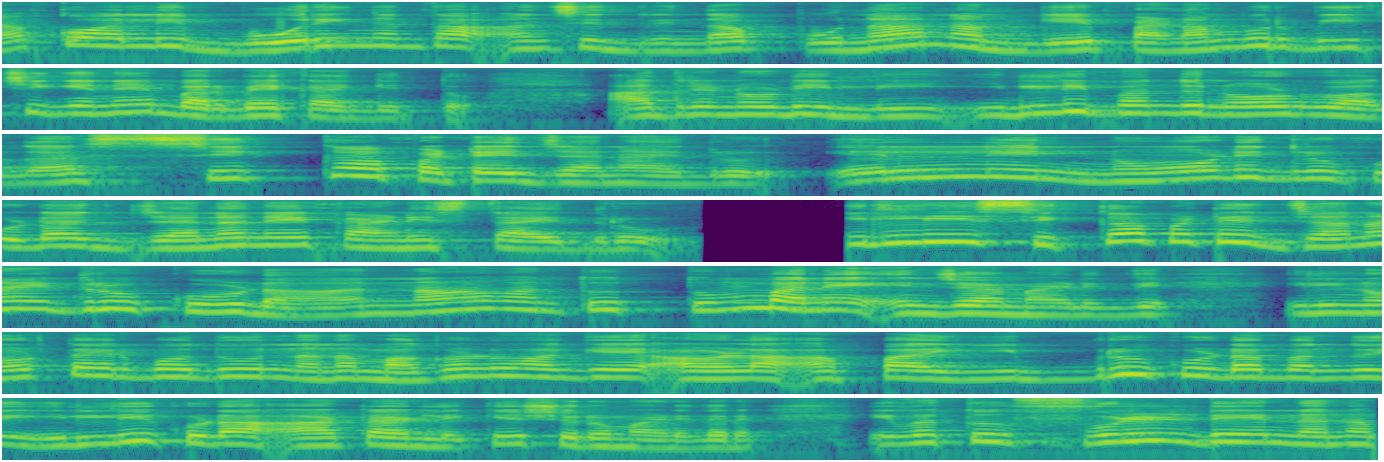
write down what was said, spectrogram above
ಯಾಕೋ ಅಲ್ಲಿ ಬೋರಿಂಗ್ ಅಂತ ಅನಿಸಿದ್ರಿಂದ ಪುನಃ ನಮಗೆ ಪಣಂಬೂರ್ ಬೀಚಿಗೆ ಬರಬೇಕಾಗಿತ್ತು. ಆದರೆ ನೋಡಿ ಇಲ್ಲಿ ಇಲ್ಲಿ ಬಂದು ನೋಡುವಾಗ ಸಿಕ್ಕಾಪಟ್ಟೆ ಜನ ಇದ್ದರು ಎಲ್ಲಿ ನೋಡಿದರೂ ಕೂಡ ಜನನೇ ಕಾಣಿಸ್ತಾ ಇದ್ರು. ಇಲ್ಲಿ ಸಿಕ್ಕಾಪಟ್ಟೆ ಜನ ಇದ್ದರೂ ಕೂಡ ನಾವಂತೂ ತುಂಬಾ ಎಂಜಾಯ್ ಮಾಡಿದ್ವಿ. ಇಲ್ಲಿ ನೋಡ್ತಾ ಇರ್ಬೋದು ನನ್ನ ಮಗಳು ಹಾಗೆ ಅವಳ ಅಪ್ಪ ಇಬ್ಬರೂ ಕೂಡ ಬಂದು ಇಲ್ಲಿ ಕೂಡ ಆಟ ಆಡಲಿಕ್ಕೆ ಶುರು ಮಾಡಿದ್ದಾರೆ. ಇವತ್ತು ಫುಲ್ ಡೇ ನನ್ನ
